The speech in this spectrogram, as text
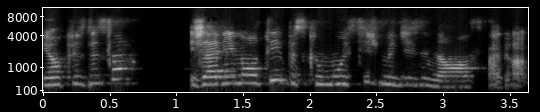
Et en plus de ça, j'alimentais parce que moi aussi, je me disais, non, c'est pas grave.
